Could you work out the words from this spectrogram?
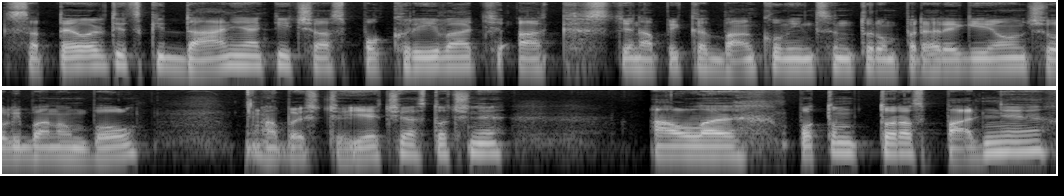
sa teoreticky dá nejaký čas pokrývať, ak ste napríklad bankovým centrom pre región, čo Libanon bol, alebo ešte je čiastočne ale potom to raz padne,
